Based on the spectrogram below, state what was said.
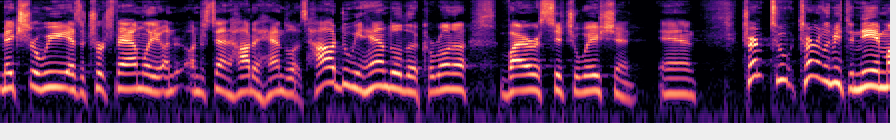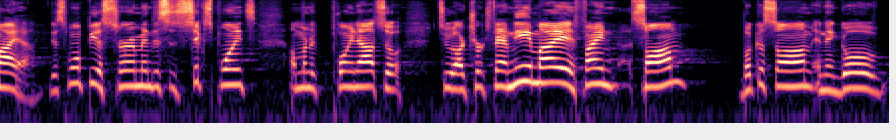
make sure we as a church family understand how to handle this. How do we handle the coronavirus situation? And turn to turn with me to Nehemiah. This won't be a sermon. This is six points I'm going to point out. So to our church family, Nehemiah, find Psalm, book of Psalm, and then go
